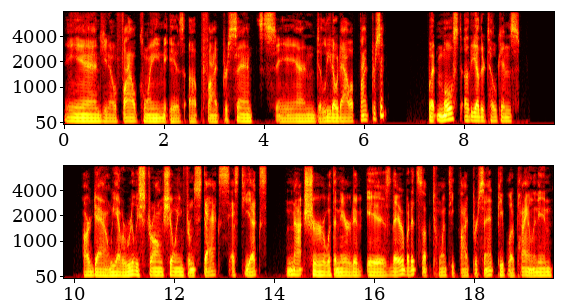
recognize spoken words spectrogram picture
And, you know, Filecoin is up 5% and Lido DAO up 5%. But most of the other tokens are down. We have a really strong showing from Stacks, STX. Not sure what the narrative is there, but it's up 25%. People are piling in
